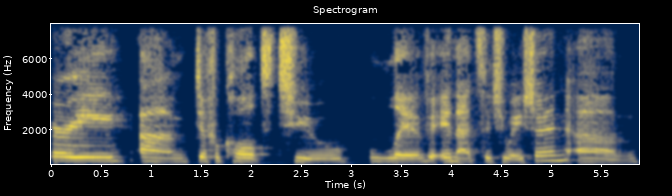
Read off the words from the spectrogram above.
very um, difficult to live in that situation. Um,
